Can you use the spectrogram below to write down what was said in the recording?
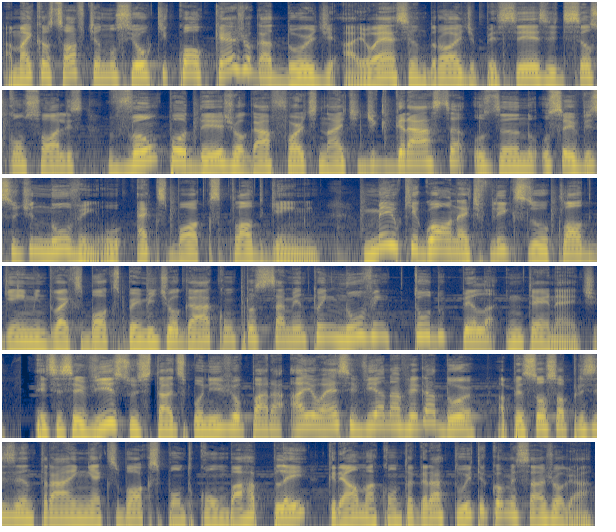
A Microsoft anunciou que qualquer jogador de iOS, Android, PCs e de seus consoles vão poder jogar Fortnite de graça usando o serviço de nuvem, o Xbox Cloud Gaming. Meio que igual ao Netflix, o Cloud Gaming do Xbox permite jogar com processamento em nuvem tudo pela internet. Esse serviço está disponível para iOS via navegador. A pessoa só precisa entrar em xbox.com/play, criar uma conta gratuita e começar a jogar.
